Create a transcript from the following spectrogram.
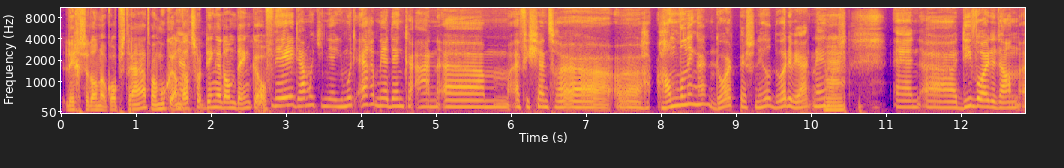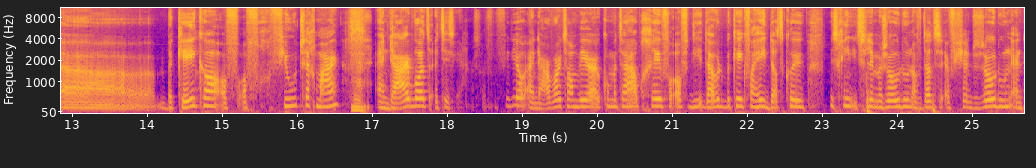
liggen ze dan ook op straat. Maar moet ik aan Ja. dat soort dingen dan denken? Of? Nee, daar moet je niet. Je moet eigenlijk meer denken aan ehm, efficiëntere eh, eh, handelingen door het personeel, door de werknemers. En eh, die worden dan bekeken of, of geviewd, zeg maar. En daar wordt, het is echt een soort van video. En daar wordt dan weer commentaar op gegeven. Of die, daar wordt bekeken van... hé, hey, dat kun je misschien iets slimmer zo doen. Of dat is efficiënter zo doen. En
